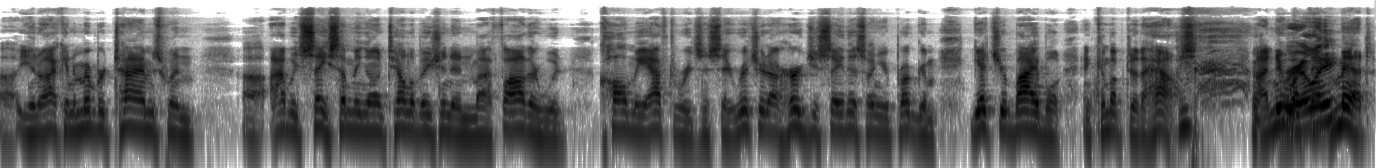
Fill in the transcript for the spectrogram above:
Uh, you know, I can remember times when uh, I would say something on television and my father would call me afterwards and say, Richard, I heard you say this on your program. Get your Bible and come up to the house. I knew what that meant.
